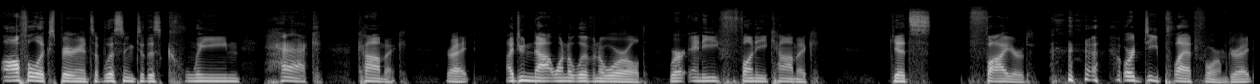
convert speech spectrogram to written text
awful experience of listening to this clean hack comic, right? I do not want to live in a world where any funny comic gets fired or deplatformed, right?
